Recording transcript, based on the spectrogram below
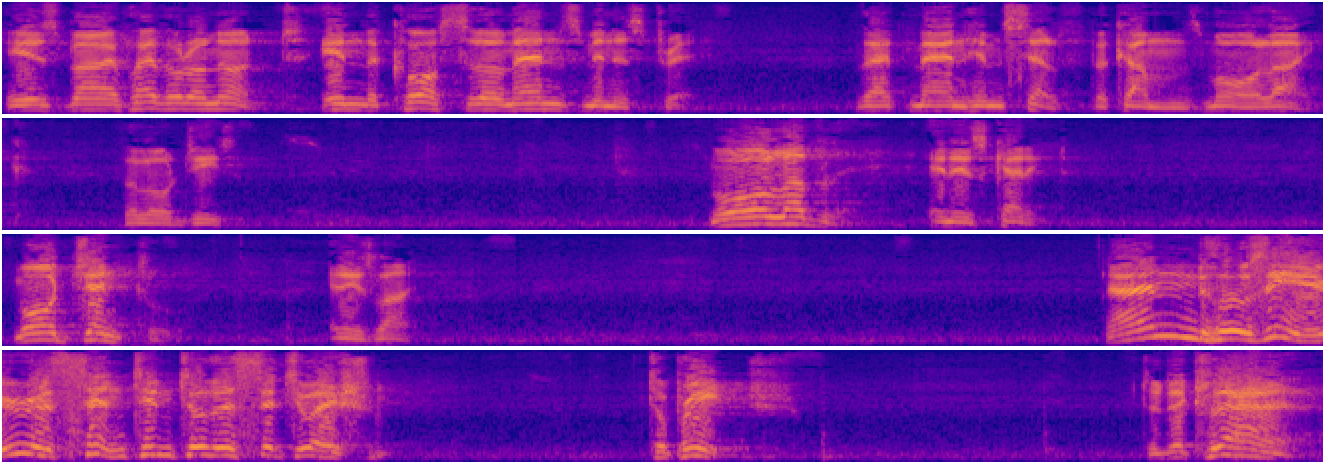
is by whether or not in the course of a man's ministry that man himself becomes more like the Lord Jesus. More lovely in his character. More gentle in his life. And Hosea is sent into this situation to preach, to declare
